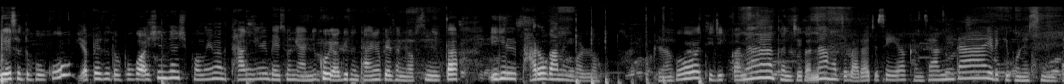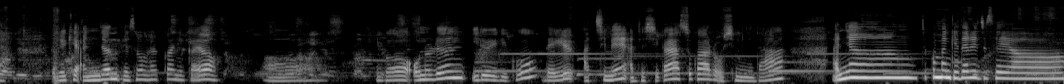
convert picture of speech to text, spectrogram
위에서도 보고 옆에서도 보고 아, 신선식품이면 당일 배송이 아니고 여기는 당일 배송이 없으니까 이 길 바로 가는 걸로 그리고 뒤집거나 던지거나 하지 말아주세요. 감사합니다. 이렇게 보냈습니다. 이렇게 안전 배송할 거니까요. 어, 이거 오늘은 일요일이고 내일 아침에 아저씨가 수거하러 오십니다. 안녕. 조금만 기다려주세요.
